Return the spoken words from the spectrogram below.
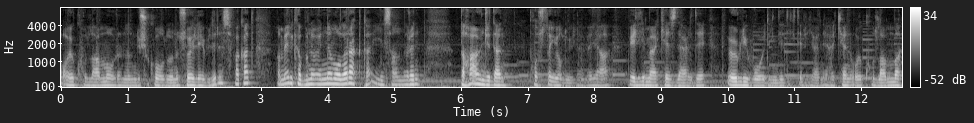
oy kullanma oranının düşük olduğunu söyleyebiliriz. Fakat Amerika buna önlem olarak da insanların daha önceden posta yoluyla veya belli merkezlerde early voting dedikleri yani erken oy kullanma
